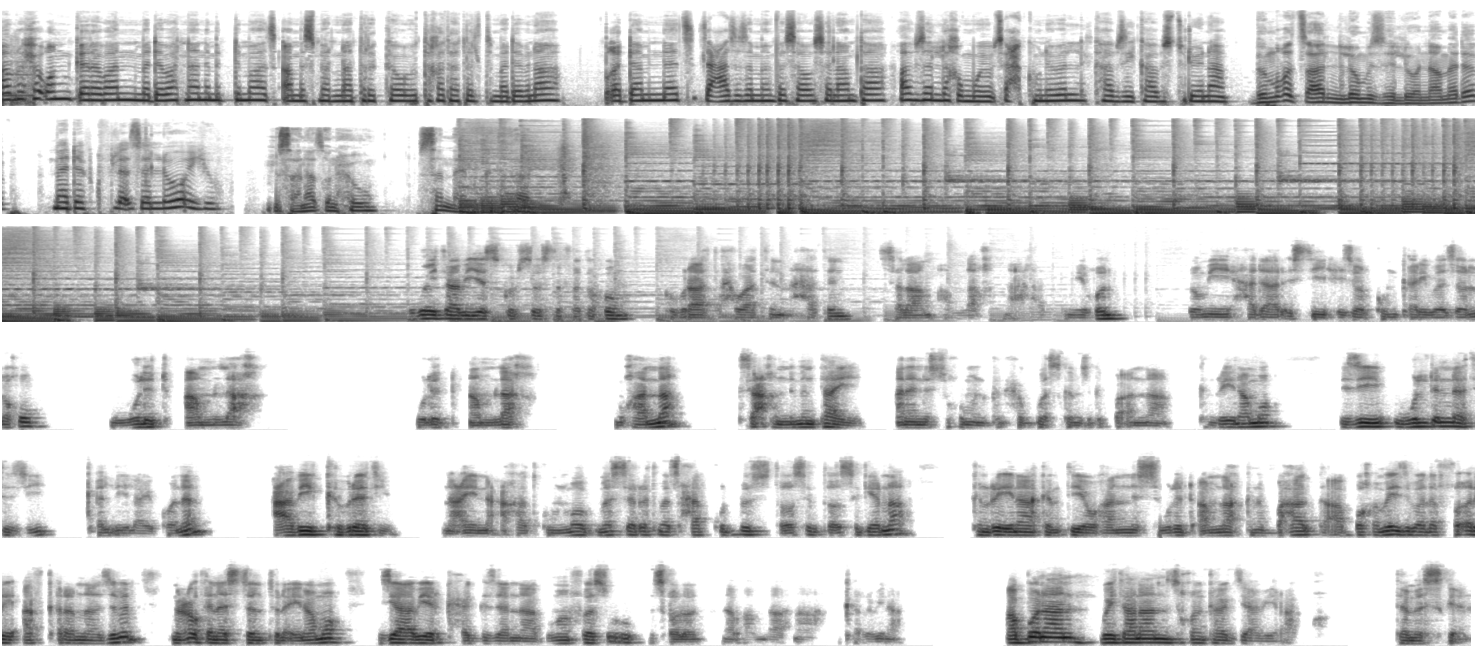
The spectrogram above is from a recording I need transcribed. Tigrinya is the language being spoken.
ኣብ ርሑቕን ቀረባን መደባትና ንምድማጽ ኣብ መስመርና ትርከቡ ተኸታተልቲ መደብና ብቐዳምነት ዝዓዘዘ መንፈሳዊ ሰላምታ ኣብ ዘለኹምዎ ይብጻሕኩም ንብል ካብዚ ካብ ስቱድዮና። ብምቕጻል ንሎሚ ዝህልወና መደብ። መደብ ክፍለጥ ዘለዎ እዩ። ምሳና ጽንሑ ሰናይ ምክትታል። ብጎይታ ብየሱስ ክርስቶስ ዝተፈተኹም ክቡራት ኣሕዋትን ኣሓትን ሰላም ኣምላኽ ንዓኻትኩም ይኹን ሎሚ ሓደ ኣርእስቲ ሒዘልኩም ቀሪበ ዘለኹ ውልድ ኣምላኽ ውልድ ኣምላኽ ምዃንና ክሳዕ ክንምንታይ ኣነ ንስኹምን ክንሕጎስ ከም ዝግባኣና ክንርኢ ኢና እሞ እዚ ውልድነት እዚ ቀሊል ኣይኮነን ዓብዪ ክብረት እዩ ንዓይ ንዓኻትኩም እሞ ብመሰረት መፅሓፍ ቅዱስ ጥቕሲ ብጥቕሲ ጌርና ክንርኢ ኢና ከምቲ የውሃንስ ውልድ ኣምላኽ ክንበሃል እቲ ኣቦ ከመይ ዝበለ ፍቕሪ ኣፍቀረና ዝብል ንዑ ከነስተንትኖ ኢና እሞ እግዚኣብሔር ክሕግዘና ብመንፈሱ ብጸሎት ናብ ኣምላኽና ንቀርብ ኢና ኣቦናን ጎይታናን ዝኾንካ እግዚኣብሔር ኣቦ ተመስገን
